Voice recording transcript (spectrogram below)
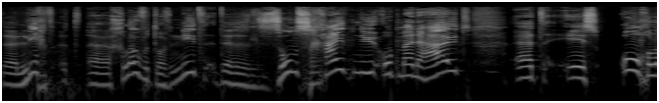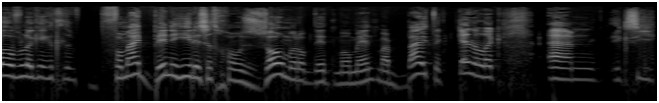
De licht, het, eh, geloof het of niet, de zon schijnt nu op mijn huid. Het is ongelooflijk. Voor mij binnen hier is het gewoon zomer op dit moment. Maar buiten kennelijk. ehm, ik zie,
